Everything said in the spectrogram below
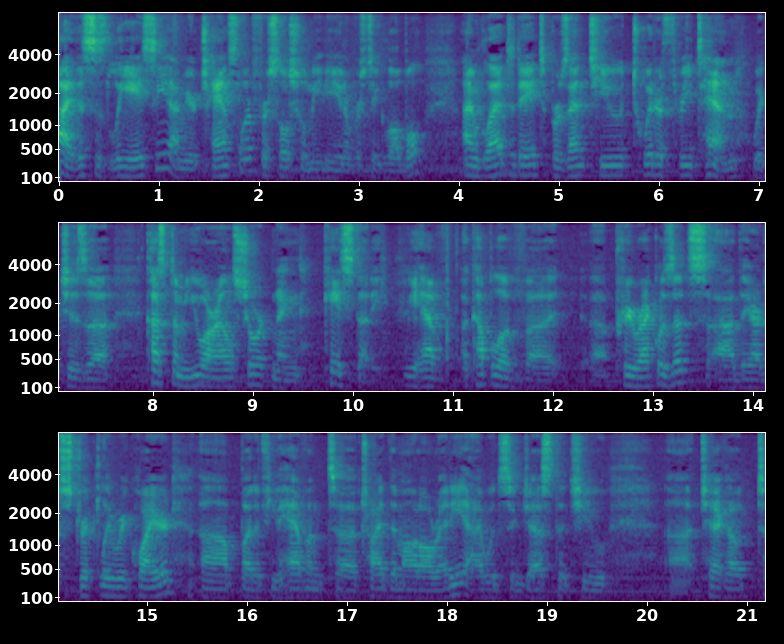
Hi, this is Lee Aase. I'm your Chancellor for Social Media University Global. I'm glad today to present to you Twitter 310, which is a custom URL shortening case study. We have a couple of uh, uh, prerequisites. Uh, they aren't strictly required, uh, but if you haven't uh, tried them out already, I would suggest that you uh, check out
